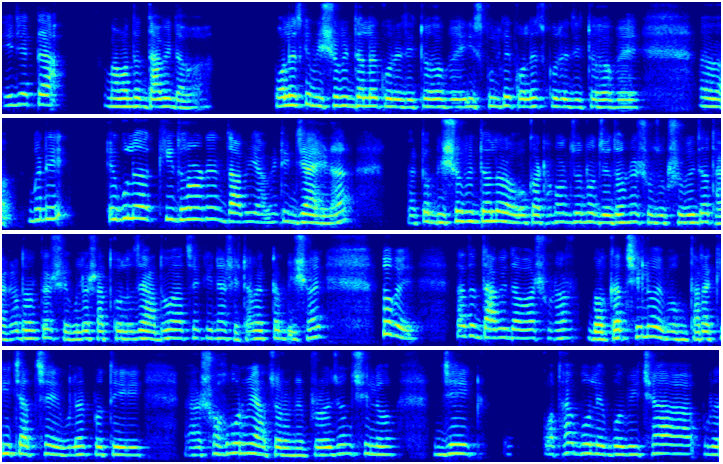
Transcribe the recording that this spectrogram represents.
এই যে একটা আমাদের দাবি দেওয়া কলেজকে বিশ্ববিদ্যালয় করে দিতে হবে, স্কুলকে কলেজ করে দিতে হবে। মানে এগুলা কি ধরনের দাবি আমি ঠিক জানি না। একটা বিশ্ববিদ্যালয়ের অবকাঠামোর জন্য যে ধরনের সুযোগ সুবিধা থাকা দরকার সেগুলো সাত কলেজে আদৌ আছে কিনা সেটাও একটা বিষয়। তবে তাদের দাবি দেওয়া শোনার দরকার ছিল এবং তারা কি চাচ্ছে এগুলোর প্রতি সহমর্মী আচরণের প্রয়োজন ছিল। যে কথা বলে ববিছা পুরো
